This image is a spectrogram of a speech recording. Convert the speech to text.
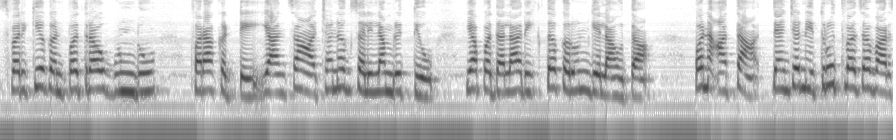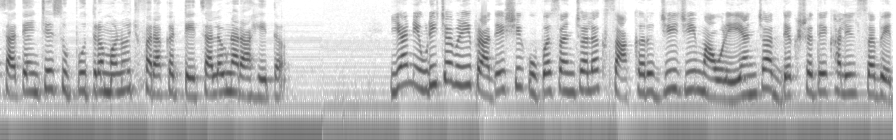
स्वर्गीय गणपतराव गुंडू फराकट्टे यांचा अचानक झालेला मृत्यू या पदाला रिक्त करून गेला होता. पण आता त्यांच्या नेतृत्वाचा वारसा त्यांचे सुपुत्र मनोज फराकट्टे चालवणार आहेत. या निवडीच्या वेळी प्रादेशिक उपसंचालक साखर जी जी मावळे यांच्या अध्यक्षतेखालील सभेत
